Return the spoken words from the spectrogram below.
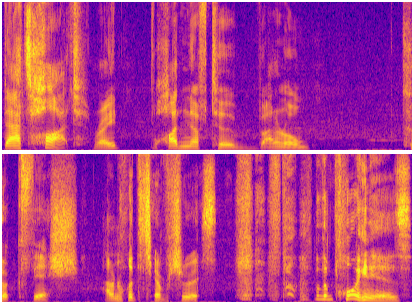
that's hot, right? Hot enough to, I don't know, cook fish. I don't know what the temperature is. but the point is,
